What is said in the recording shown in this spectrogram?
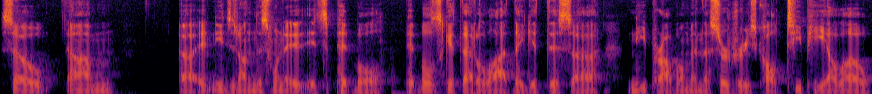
so um, uh, it needs it on this one. It, it's pit bull. Pit bulls get that a lot. They get this uh, knee problem, and the surgery is called TPLO.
